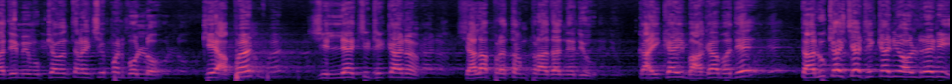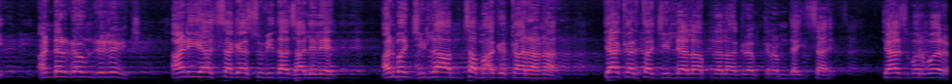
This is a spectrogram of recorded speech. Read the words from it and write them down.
मध्ये मी मुख्यमंत्र्यांशी पण बोललो की आपण जिल्ह्याची ठिकाणं ह्याला प्रथम प्राधान्य देऊ. काही काही भागामध्ये तालुक्याच्या ठिकाणी ऑलरेडी अंडरग्राऊंड ड्रेनेज आणि या सगळ्या सुविधा झालेल्या आहेत. आणि मग जिल्हा आमचा माग का राहणार? त्याकरता जिल्ह्याला आपल्याला अग्रक्रम द्यायचा आहे. त्याचबरोबर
